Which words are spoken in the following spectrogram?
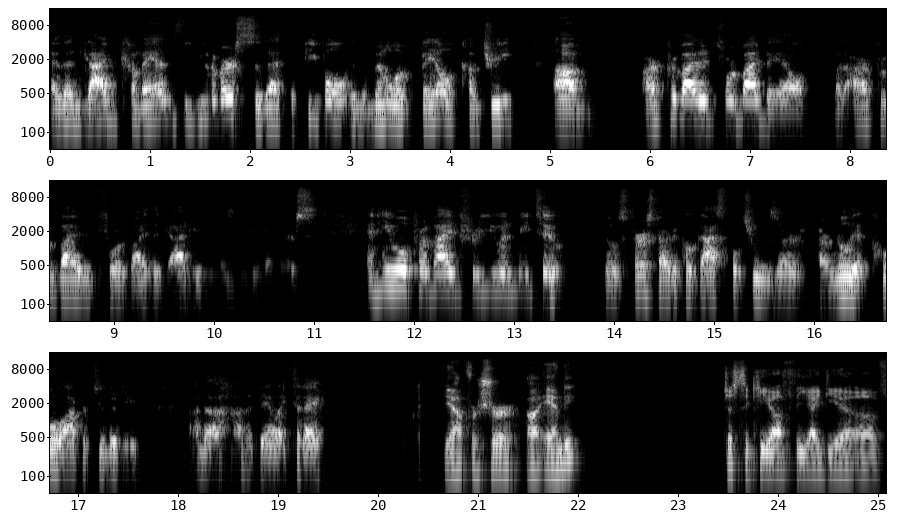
And then God commands the universe so that the people in the middle of Baal country um, aren't provided for by Baal, but are provided for by the God who rules the universe. And he will provide for you and me too. Those first article gospel truths are, are really a cool opportunity on a, on a day like today. Yeah, for sure. Uh, Andy? Just to key off the idea of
